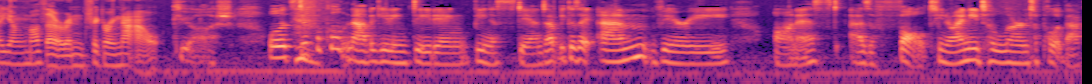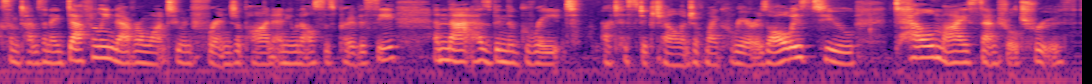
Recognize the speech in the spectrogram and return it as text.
a young mother and figuring that out. Gosh. Well it's difficult navigating dating being a stand-up because i am very honest as a fault. You know, I need to learn to pull it back sometimes, and I definitely never want to infringe upon anyone else's privacy. And that has been the great artistic challenge of my career is always to tell my central truth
